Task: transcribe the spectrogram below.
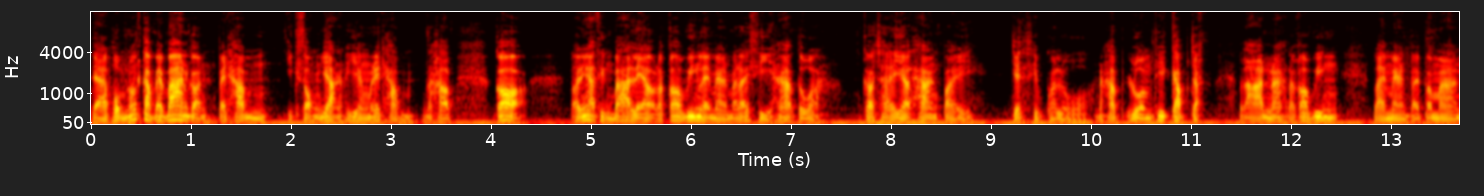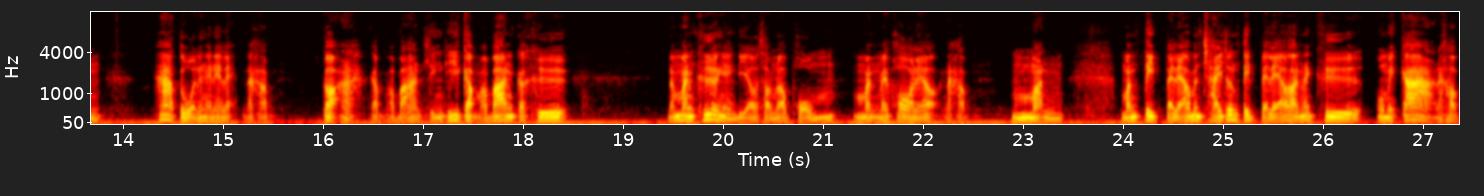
แต่ผมต้องกลับไปบ้านก่อนไปทำอีก 2 อย่างที่ยังไม่ได้ทำนะครับ ก็ตอนนี้ถึงบ้านแล้วแล้วก็วิ่งไลแมนมาได้4ี่ห้าตัว ก็ใช้ระยะทางไป 70 กว่าโลนะครับรวมที่กลับจากร้านนะแล้วก็วิ่งไลแมนไปประมาณ 5 ตัวหรือไงนี่แหละนะครับ ก็อะกลับมาบ้านสิ่งที่กลับมาบ้านก็คือ น้ำมันเครื่องอย่างเดียวสำหรับผมมันไม่พอแล้วนะครับ มันมันติดไปแล้วมันใช้จนติดไปแล้วอะนั่นคือโอเมก้านะครับ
